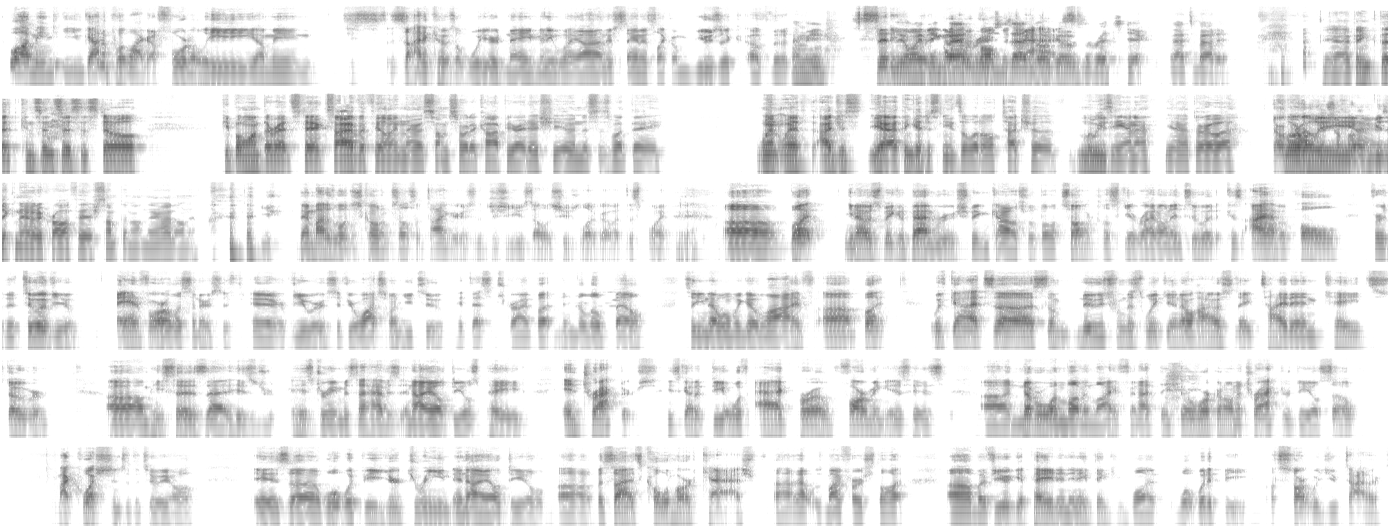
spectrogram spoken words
well, I mean, you got to put like a de Lis. I mean, just, Zydeco is a weird name anyway. I understand it's like a music of the I mean, city. the only thing might as Baton well call Rouge them is the that logo is the red stick. That's about it. Yeah, I think the consensus is still people want the red sticks. I have a feeling there was some sort of copyright issue, and this is what they went with. I just, yeah, I think it just needs a little touch of Louisiana. You know, throw a Throw Fleur de crawfish up Lis, on a music note, a crawfish, something on there. I don't know. You, they might as well just call themselves the Tigers and just use LSU's logo at this point. Yeah. Uh, but you know, speaking of Baton Rouge, speaking college football talk, let's get right on into it because I have a poll for the two of you and for our listeners, if or viewers, if you're watching on YouTube, hit that subscribe button and the little bell so you know when we go live. Uh, but we've got uh, some news from this weekend. Ohio State tight end Cade Stover. Um, he says that his his dream is to have his NIL deals paid in tractors. He's got a deal with Ag Pro. Farming is his uh, number one love in life, and I think they're working on a tractor deal. So, my question to the two of y'all is: uh, What would be your dream NIL deal uh, besides cold hard cash? Uh, that was my first thought. Uh, but if you could get paid in anything you want, what would it be? Let's start with you, Tyler.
